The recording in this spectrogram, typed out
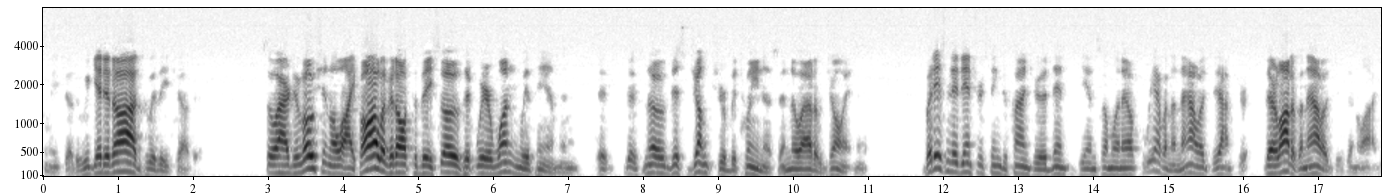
from each other. We get at odds with each other. So our devotional life, all of it ought to be so that we're one with Him and it, there's no disjuncture between us and no out of jointness. But isn't it interesting to find your identity in someone else? We have an analogy. I'm sure there are a lot of analogies in life,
